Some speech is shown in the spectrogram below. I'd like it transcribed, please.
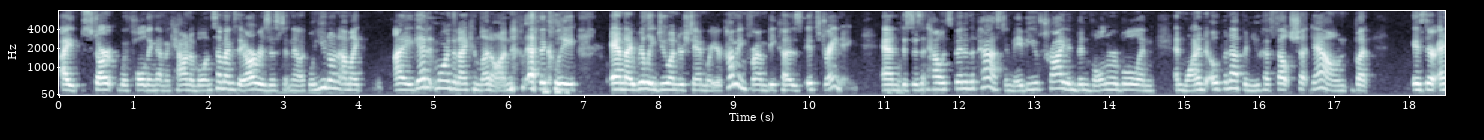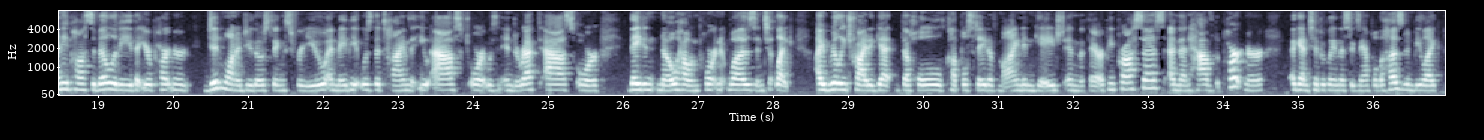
i start with holding them accountable and sometimes they are resistant. They're like well you don't i'm like i get it more than i can let on ethically and i really do understand where you're coming from because it's draining and this isn't how it's been in the past and maybe you've tried and been vulnerable and and wanted to open up and you have felt shut down but is there any possibility that your partner did want to do those things for you and maybe it was the time that you asked or it was an indirect ask or they didn't know how important it was until like i really try to get the whole couple state of mind engaged in the therapy process and then have the partner again, typically in this example, the husband be like,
